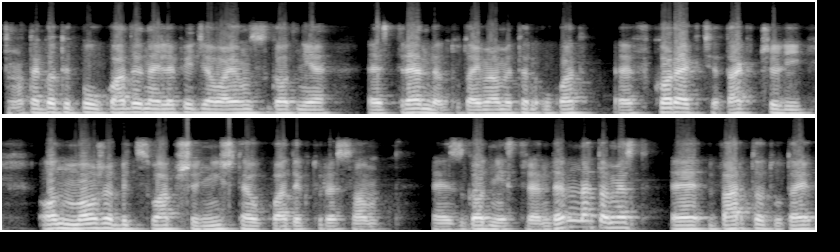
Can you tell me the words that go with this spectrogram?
tego typu układy najlepiej działają zgodnie e, z trendem. Tutaj mamy ten układ e, w korekcie, tak? Czyli on może być słabszy niż te układy, które są e, zgodnie z trendem. Natomiast warto tutaj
